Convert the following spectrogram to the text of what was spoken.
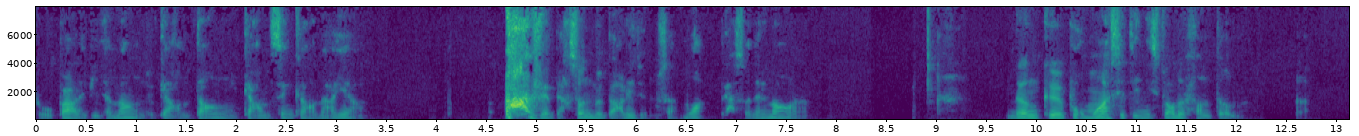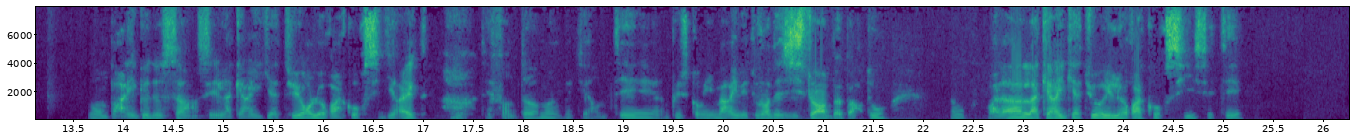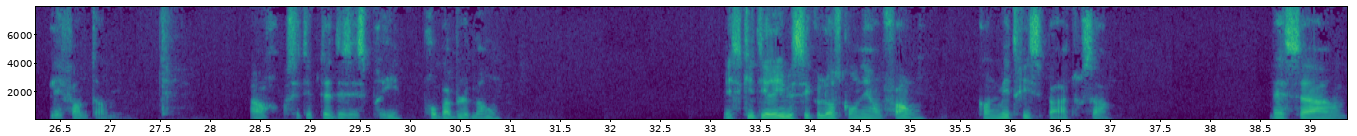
Je vous parle évidemment de 40 ans, 45 ans en arrière. enfin, personne ne me parlait de tout ça. Moi, personnellement, hein. Donc euh, pour moi, c'était une histoire de fantôme. On parlait que de ça, c'est la caricature, le raccourci direct, oh, des fantômes, des hantés. En plus, comme il m'arrivait toujours des histoires un peu partout. Donc voilà, la caricature et le raccourci, c'était les fantômes. Alors, c'était peut-être des esprits, probablement. Et ce qui est terrible, c'est que lorsqu'on est enfant, qu'on ne maîtrise pas tout ça, ben ça,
